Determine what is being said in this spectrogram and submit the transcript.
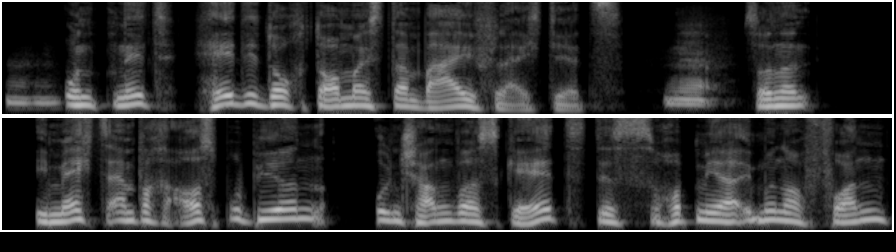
Mhm. Und nicht, hätte ich doch damals, dann war ich vielleicht jetzt. Ja. Sondern ich möchte es einfach ausprobieren und schauen, was geht. Das hat mir ja immer nach vorn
